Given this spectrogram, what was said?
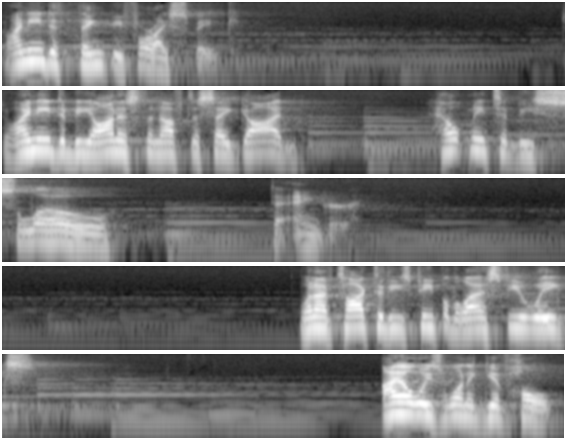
Do I need to think before I speak? Do I need to be honest enough to say, God, help me to be slow to anger? When I've talked to these people the last few weeks, I always want to give hope.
